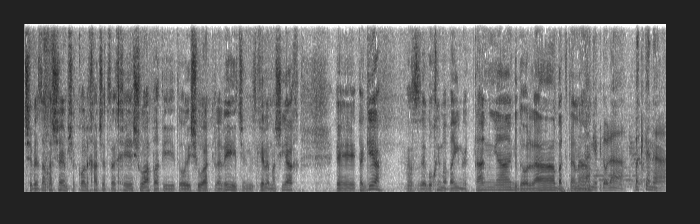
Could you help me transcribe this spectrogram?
שבעזרת השם, שכל אחד שצריך ישועה פרטית או ישועה כללית, שנזכה למשיח, אה, תגיע. אז אה, ברוכים הבאים לתניא גדולה בקטנה. תניא גדולה בקטנה.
